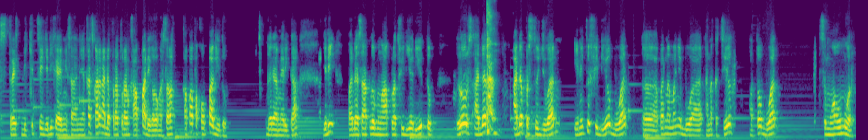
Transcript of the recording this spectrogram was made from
straight dikit sih. Jadi kayak misalnya kan sekarang ada peraturan KAPA deh kalau nggak salah, KAPA apa KOPA gitu dari Amerika. Jadi pada saat lu mau upload video di YouTube, lu harus ada ada persetujuan ini tuh video buat uh, apa namanya buat anak kecil atau buat semua umur.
